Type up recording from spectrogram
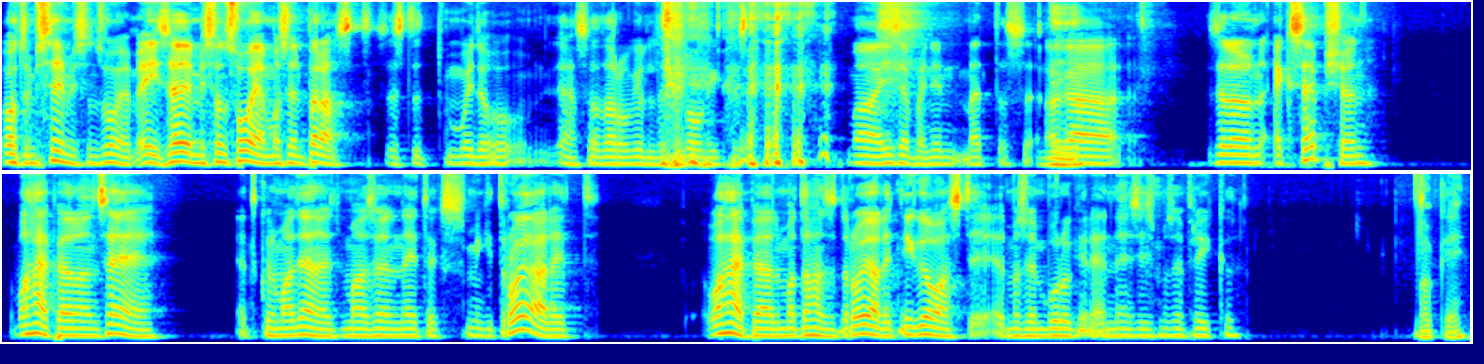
oota, mis see, mis on soojem, ei, see, mis on soojem, ma söön pärast, sest et muidu jah, saad aru küll sellest loogikast. ma ise panin mättasse, aga sellel on exception. vahepeal on see, et kui ma tean, et ma söön näiteks mingit Royalit, vahepeal ma tahan seda Royalit nii kõvasti, et ma söön burgeri enne ja siis ma söön friikad. Okei okay.,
